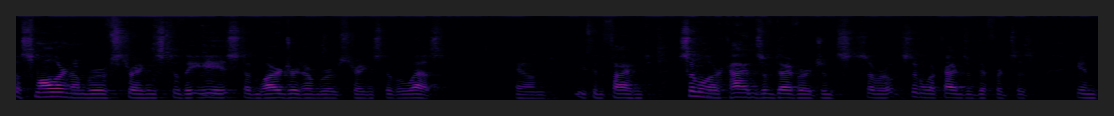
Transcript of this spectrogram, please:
a smaller number of strings to the east and larger number of strings to the west. And you can find similar kinds of divergence, several similar kinds of differences in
